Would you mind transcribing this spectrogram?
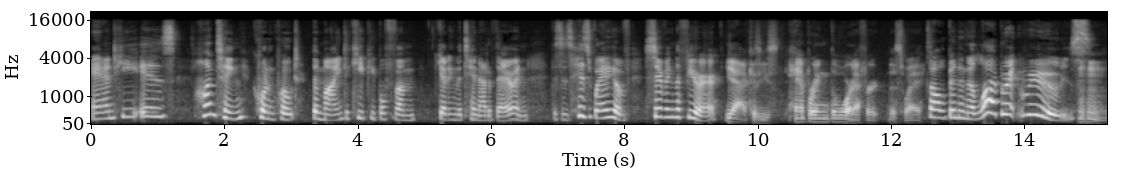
and he is haunting, quote unquote, the mine to keep people from getting the tin out of there. And this is his way of serving the Fuhrer. Yeah, because he's hampering the war effort this way. It's all been an elaborate ruse. Mm-hmm.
